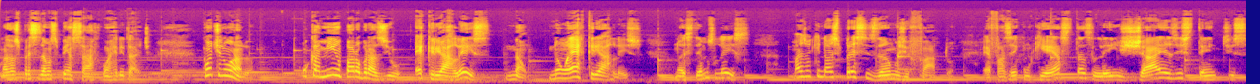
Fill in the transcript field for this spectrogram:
mas nós precisamos pensar com a realidade. Continuando, o caminho para o Brasil é criar leis? Não, não é criar leis. Nós temos leis, mas o que nós precisamos de fato é fazer com que estas leis já existentes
